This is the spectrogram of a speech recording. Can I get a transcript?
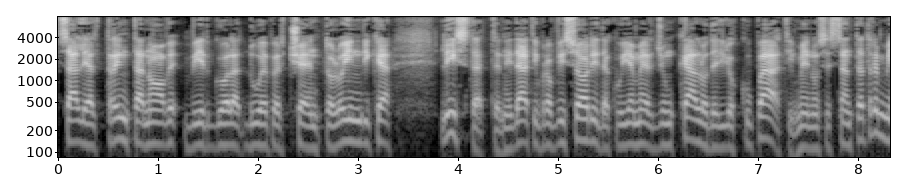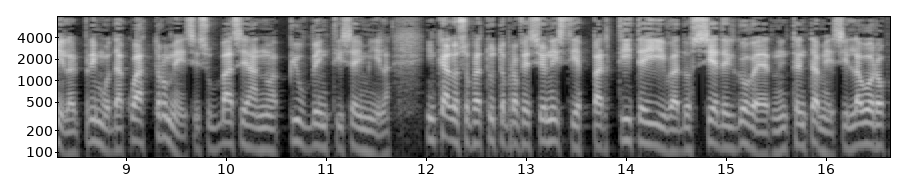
sale al 39,2%. Lo indica l'Istat nei dati provvisori da cui emerge un calo degli occupati, meno 63.000, il primo da quattro mesi, su base annua più 26.000. In calo soprattutto professionisti e partite IVA, dossier del governo. In 30 mesi il lavoro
